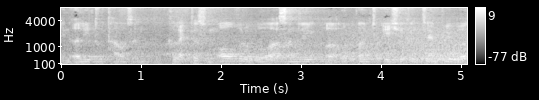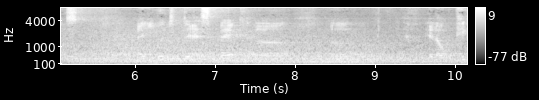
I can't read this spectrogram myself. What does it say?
in early 2000. Collectors from all over the world are suddenly uh, open to Asian contemporary works. And even to the aspect, uh, uh, at our peak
